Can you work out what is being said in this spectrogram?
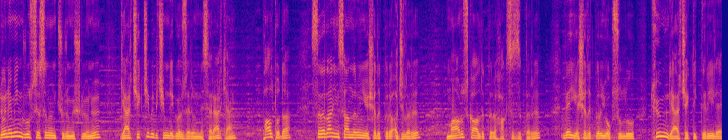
dönemin Rusyasının çürümüşlüğünü gerçekçi bir biçimde gözler önüne sererken Palto'da sıradan insanların yaşadıkları acıları, maruz kaldıkları haksızlıkları ve yaşadıkları yoksulluğu tüm gerçeklikleriyle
